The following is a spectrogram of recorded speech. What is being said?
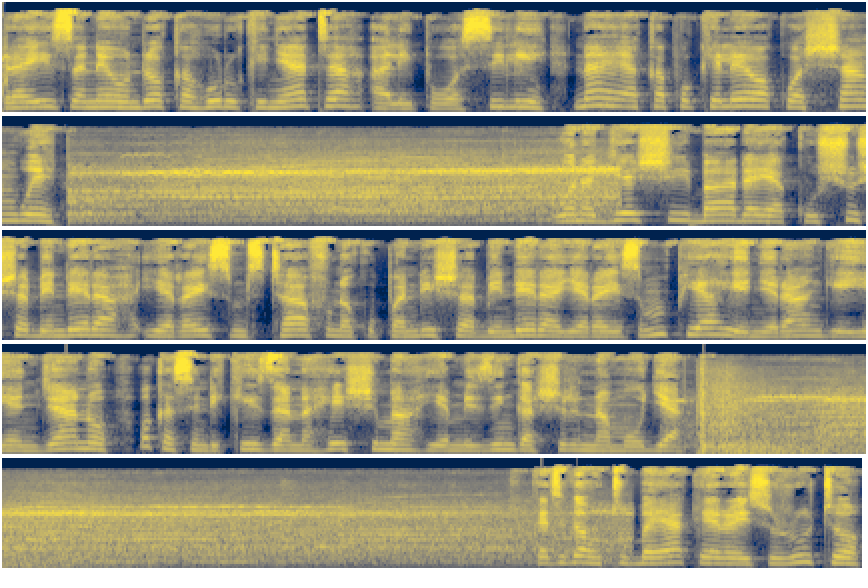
Rais anayeondoka Huru Kenyatta alipowasili naye akapokelewa kwa shangwe wanajeshi baada ya kushusha bendera ya rais mstaafu na kupandisha bendera ya rais mpya yenye rangi ya njano wakasindikiza na heshima ya mizinga 21. Katika hotuba yake Rais Ruto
